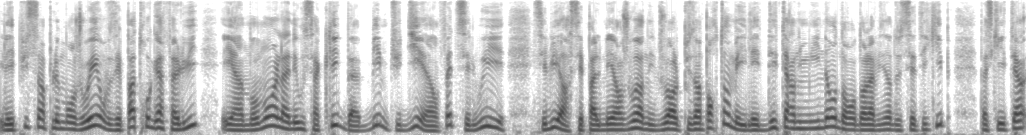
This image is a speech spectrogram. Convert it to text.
Il avait pu simplement jouer, on faisait pas trop gaffe à lui. Et à un moment, l'année où ça clique, bah, bim, tu te dis, en fait, c'est lui. C'est lui. Alors, c'est pas le meilleur joueur ni le joueur le plus important, mais il est déterminant dans, l'avenir de cette équipe parce qu'il était un-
